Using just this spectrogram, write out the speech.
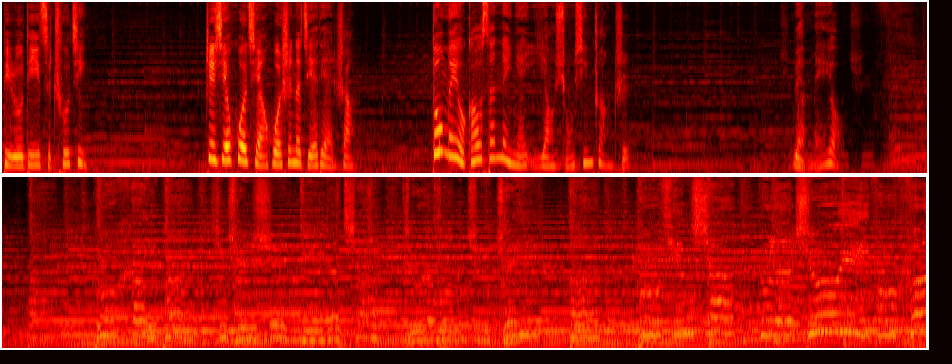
比如第一次出境，这些或浅或深的节点上，都没有高三那年一样雄心壮志，远没有。不害怕，青春是你的家，就让我们去追吧，不停下，勾勒出一幅画。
